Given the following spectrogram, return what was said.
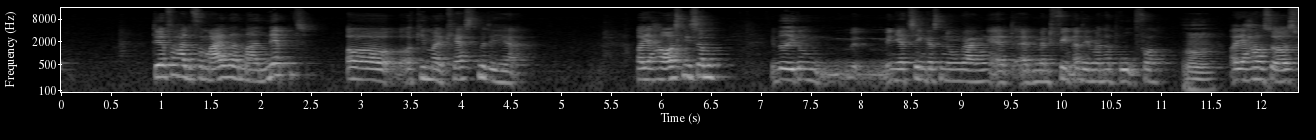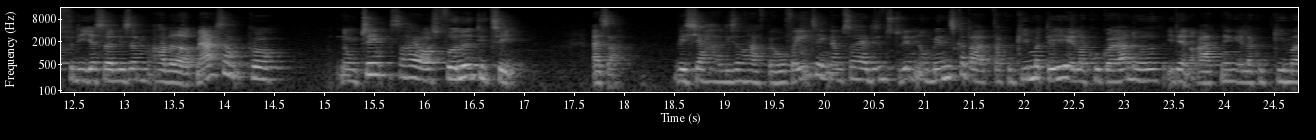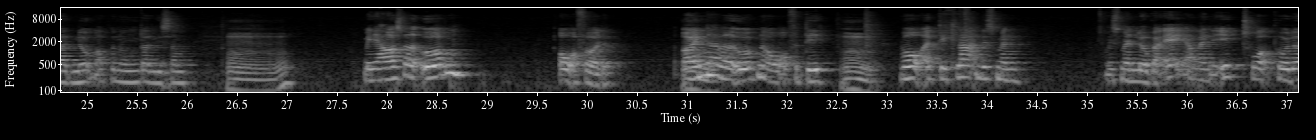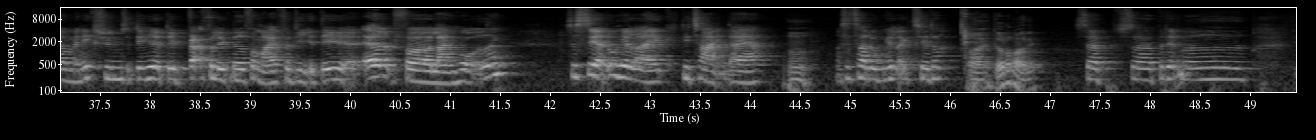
Derfor har det for mig været meget nemt at, at give mig et kast med det her. Og jeg har også ligesom, jeg ved ikke om, men jeg tænker sådan nogle gange, at, at man finder det, man har brug for. Mm. Og jeg har jo så også, fordi jeg så ligesom har været opmærksom på nogle ting, så har jeg også fundet de ting. Altså, hvis jeg har ligesom haft behov for en ting, så har jeg ligesom ind nogle mennesker, der, der kunne give mig det, eller kunne gøre noget i den retning, eller kunne give mig et nummer på nogen, der ligesom... Mm. Men jeg har også været åben over for det. Øjnene har været åbne over for det. Mm. Hvor at det er klart, hvis man, hvis man lukker af, og man ikke tror på det, og man ikke synes, at det her det er i hvert fald ikke noget for mig, fordi det er alt for langhåret, ikke? så ser du heller ikke de tegn, der er. Mm. Og så tager du dem heller ikke til dig. Nej, det var du ret i. Så, så på den måde...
